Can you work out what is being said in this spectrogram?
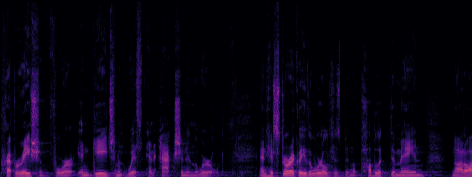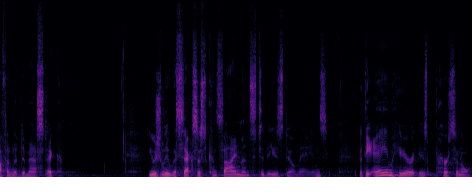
preparation for engagement with and action in the world. And historically, the world has been the public domain, not often the domestic, usually with sexist consignments to these domains. But the aim here is personal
